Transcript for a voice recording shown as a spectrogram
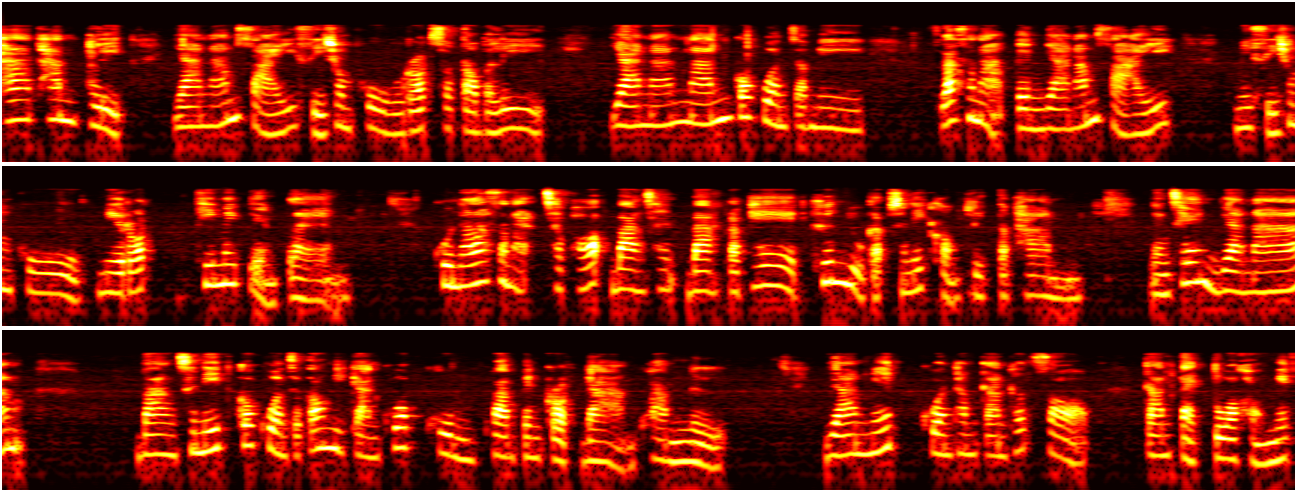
ถ้าท่านผลิต ยาน้ำใสสีชมพูรสสตรอเบอรี่ ยาน้ำนั้นก็ควรจะมีลักษณะเป็นยาน้ำใส มีสีชมพู มีรสที่ไม่เปลี่ยนแปลง คุณลักษณะเฉพาะบางบางประเภทขึ้นอยู่กับชนิดของผลิตภัณฑ์ อย่างเช่น ยาน้ำบางชนิดก็ควรจะต้องมีการควบคุมความเป็นกรดด่างความหนืดยาเม็ดควรทำการทดสอบ การแตกตัวของเม็ด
